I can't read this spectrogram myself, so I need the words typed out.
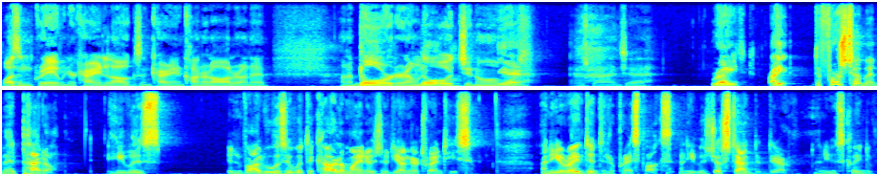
wasn't great when you're carrying logs and carrying Conor Lawler on a on a no, board around no. the woods, you know. Yeah, but it was grand, yeah. Right. I the first time I met Paddo, he was involved was it with the Carlow Minors at the under twenties. And he arrived into the press box and he was just standing there and he was kind of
